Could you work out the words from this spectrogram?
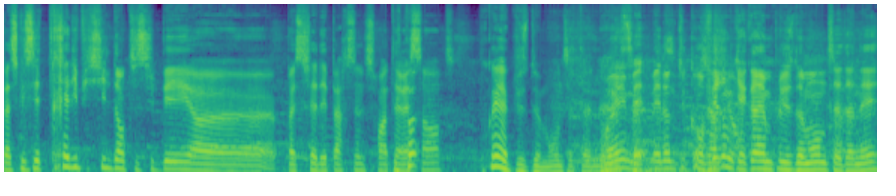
Parce que c'est très difficile d'anticiper, euh, parce qu'il y a des personnes qui sont intéressantes. Pourquoi il y a plus de monde cette année Oui, mais, mais donc tu confirmes qu'il y a quand même plus de monde cette année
